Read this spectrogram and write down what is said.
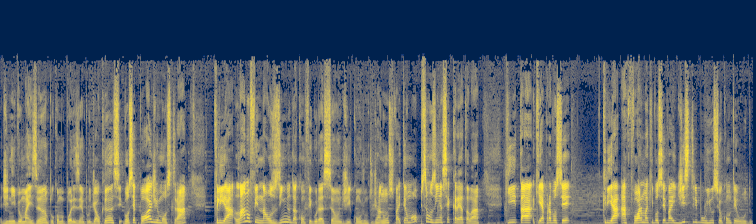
de nível mais amplo, como por exemplo de alcance, você pode mostrar criar lá no finalzinho da configuração de conjunto de anúncios vai ter uma opçãozinha secreta lá que tá que é para você criar a forma que você vai distribuir o seu conteúdo.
